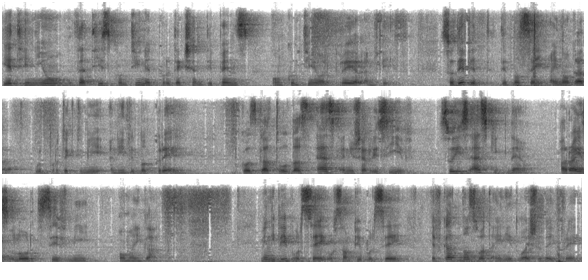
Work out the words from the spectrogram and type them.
yet he knew that his continued protection depends on continual prayer and faith. So David did not say, I know God will protect me, and he did not pray because God told us, Ask and you shall receive. So he's asking now, Arise, O Lord, save me, O my God. Many people say, or some people say, if God knows what I need, why should I pray?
